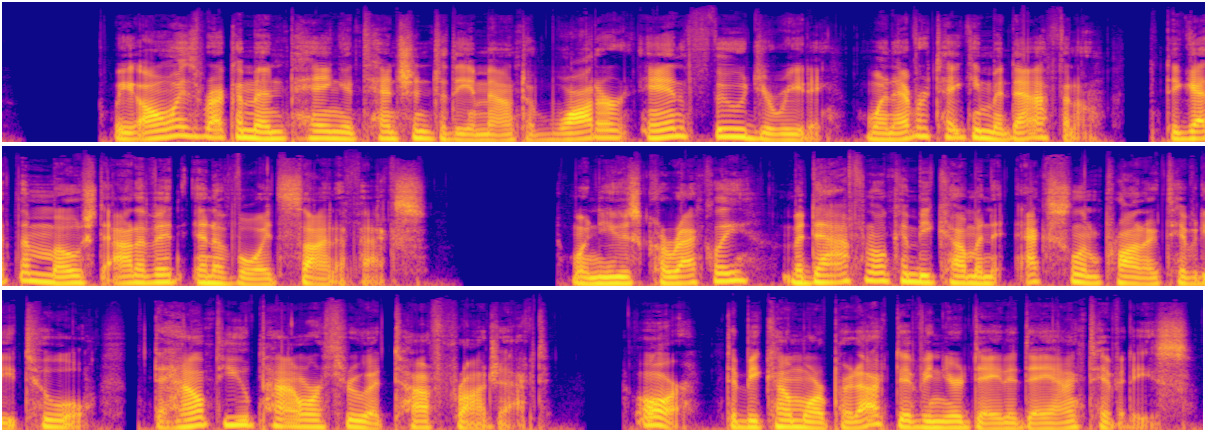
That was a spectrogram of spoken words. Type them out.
We always recommend paying attention to the amount of water and food you're eating whenever taking modafinil to get the most out of it and avoid side effects. When used correctly, modafinil can become an excellent productivity tool to help you power through a tough project or to become more productive in your day to day activities.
